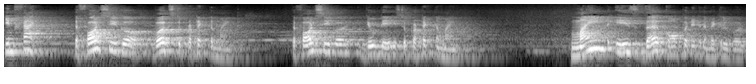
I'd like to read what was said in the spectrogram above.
In fact, the false ego works to protect the mind. The false ego duty is to protect the mind. Mind is the component in the material world.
